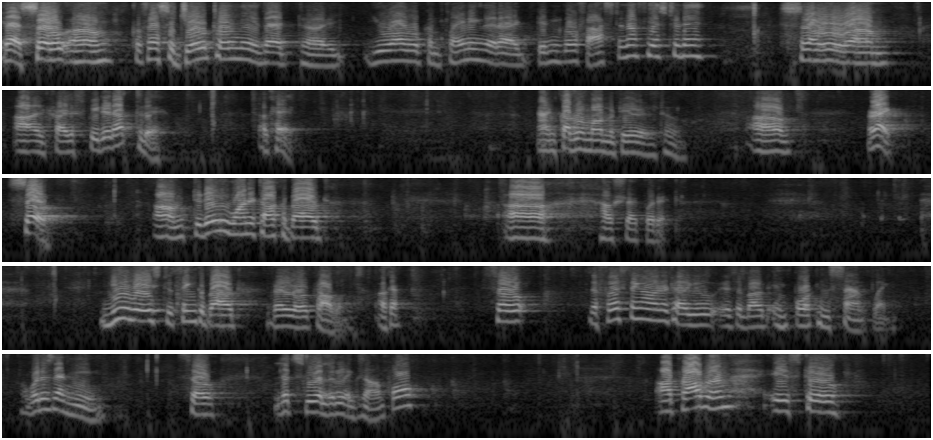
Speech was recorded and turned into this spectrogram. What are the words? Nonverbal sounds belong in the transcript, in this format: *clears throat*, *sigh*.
Yeah, so um, Professor Joe told me that uh, you all were complaining that I didn't go fast enough yesterday. So um, I'll try to speed it up today. Okay. And cover more material too. Um, right, so um, today we want to talk about, uh, how should I put it? New ways to think about very old problems. Okay? So the first thing I want to tell you is about importance sampling. What does that mean? So let's do a little example. Our problem is to,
